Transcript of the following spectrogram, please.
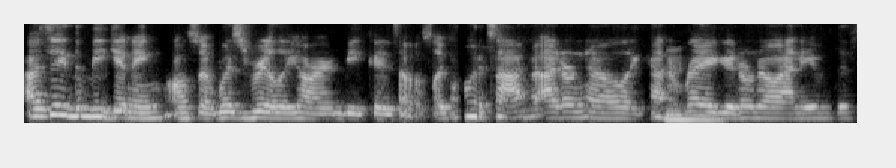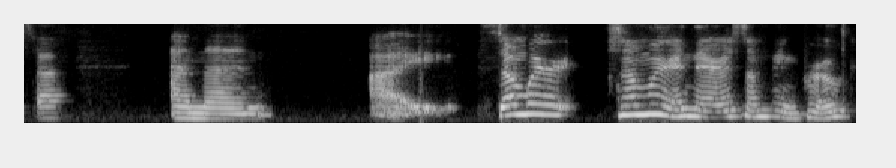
I would say the beginning also was really hard because I was like, what's happening? I don't know, like how to mm-hmm. rig, I don't know any of this stuff. And then I somewhere somewhere in there something broke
